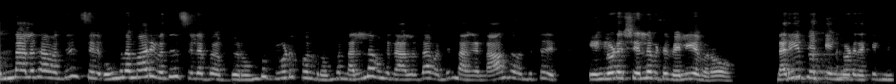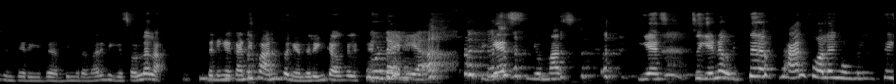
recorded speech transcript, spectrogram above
உன்னாலதான் வந்து சரி உங்களை மாதிரி வந்து சில ரொம்ப பியூட்டிஃபுல் ரொம்ப நல்லவங்கனாலதான் வந்து நாங்க நாங்க வந்துட்டு எங்களோட ஷெல்ல விட்டு வெளியே வரோம். நிறைய பேருக்கு எங்களோட ரெக்கக்னிஷன் தெரியுது அப்படிங்கிற மாதிரி நீங்க சொல்லலாம். நீங்க கண்டிப்பா அனுப்புங்க இந்த லிங்க் அவங்களுக்கு. Good idea yes you must yes so என்ன இத்தனை ஃபேன் ஃபாலோயிங் உங்களுக்கு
